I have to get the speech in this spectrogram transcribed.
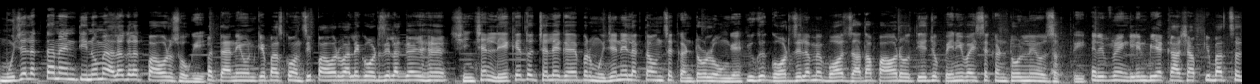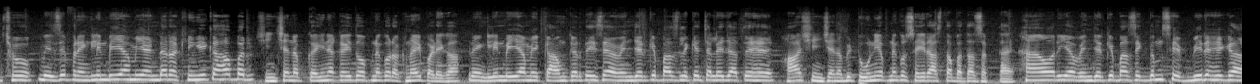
मुझे लगता ना, इन तीनों में अलग अलग पावर्स होगी। पता नहीं उनके पास कौन सी पावर वाले गॉडजिला गए हैं। शिनचैन लेके तो चले गए, पर मुझे नहीं लगता उनसे कंट्रोल होंगे, क्योंकि गॉडजिला में बहुत ज़्यादा पावर होती है जो पेनीवाइज से कंट्रोल नहीं हो सकती। अरे फ्रैंकलिन भैया, काश आपकी बात सच हो। वैसे फ्रैंकलिन भैया, हम ये अंडा रखेंगे कहाँ पर? शिनचैन अब कहीं ना कहीं तो अपने को रखना ही पड़ेगा। फ्रैंकलिन भैया, हम एक काम करते इसे एवेंजर के पास लेके चले जाते हैं। हाँ शिनचैन अभी टोनी अपने को सही रास्ता बता सकता है। हाँ और ये एवेंजर के पास एकदम सेफ़ भी रहेगा।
